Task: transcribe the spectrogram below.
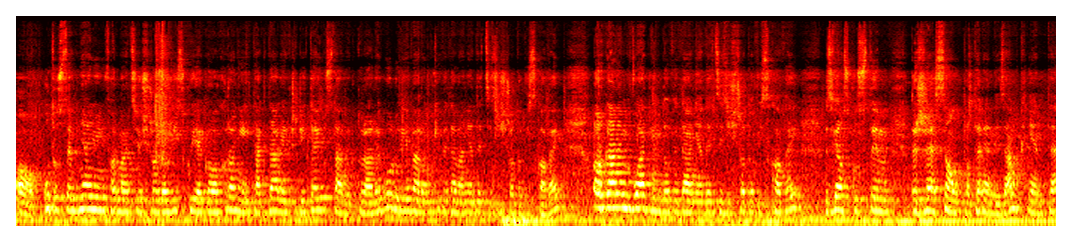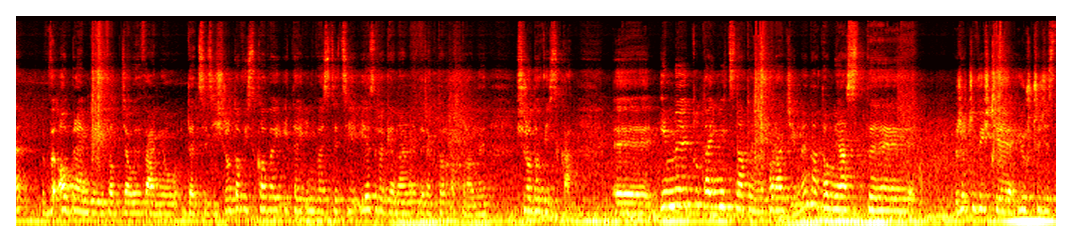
o udostępnianiu informacji o środowisku, jego ochronie itd., czyli tej ustawy, która reguluje warunki wydawania decyzji środowiskowej, organem władnym do wydania decyzji środowiskowej, w związku z tym, że są to tereny zamknięte, w obrębie i w oddziaływaniu decyzji środowiskowej i tej inwestycji jest Regionalny Dyrektor Ochrony Środowiska. I my tutaj nic na to nie poradzimy, natomiast yy, rzeczywiście już 30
